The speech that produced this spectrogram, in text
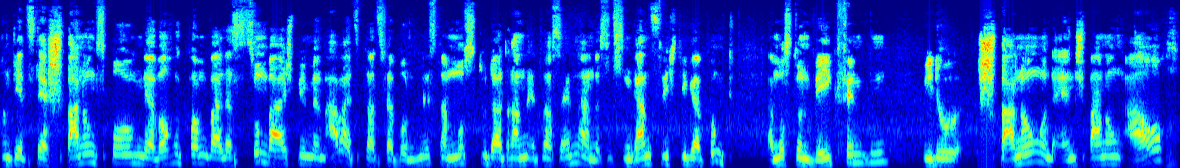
und jetzt der Spannungsbogen der Woche kommt, weil das zum Beispiel mit dem Arbeitsplatz verbunden ist, dann musst du daran etwas ändern. Das ist ein ganz wichtiger Punkt. Da musst du einen Weg finden, wie du Spannung und Entspannung auch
